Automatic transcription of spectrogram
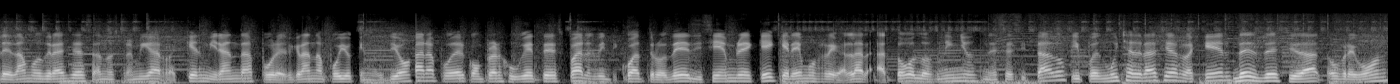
le damos gracias a nuestra amiga Raquel Miranda por el gran apoyo que nos dio para poder comprar juguetes para el 24 de diciembre que queremos regalar a todos los niños necesitados. Y pues muchas gracias Raquel desde Ciudad Obregón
